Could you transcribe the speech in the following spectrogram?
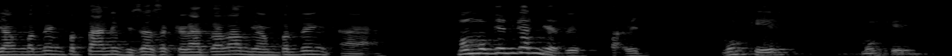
yang penting petani bisa segera tanam, yang penting ah, memungkinkan nggak tuh Pak Win? Mungkin, mungkin.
